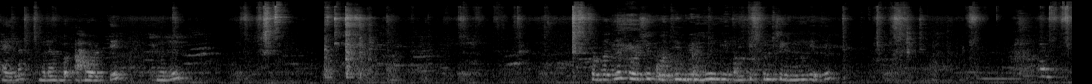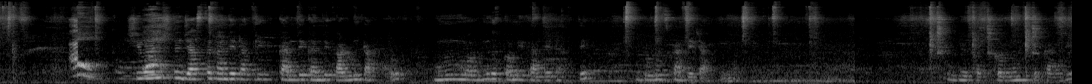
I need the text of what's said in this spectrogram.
खायला मला ब- आवडते म्हणून. सोबत ना थोडीशी कोथिंबीर घेऊन घेते ती चिरून घेते. शिवांशने जास्त कांदे टाकले कांदे कांदे काढून टाकतो. म्हणून मग मी कमी कांदे टाकते. दोनच कांदे टाकते उभे कट करून घेते कांदे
